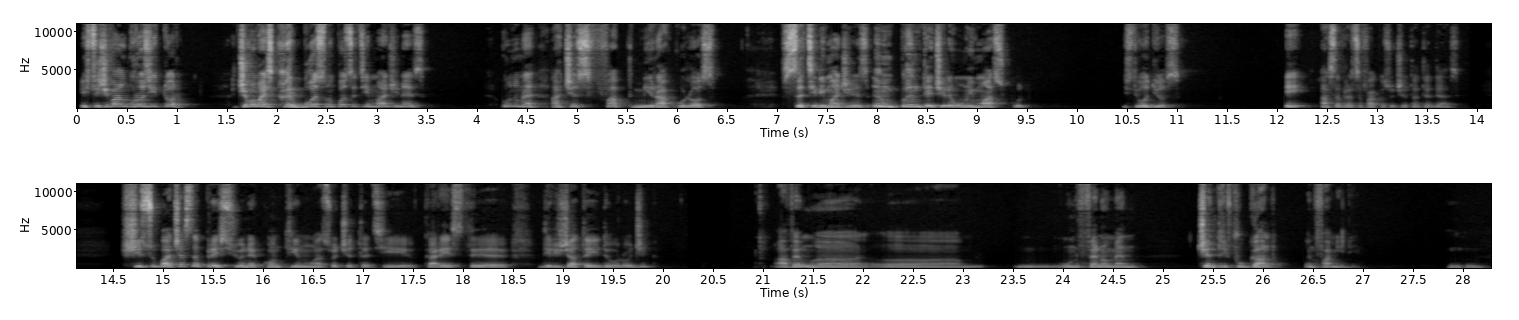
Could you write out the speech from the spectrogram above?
Este ceva îngrozitor. Ceva mai scârbos nu poți să-ți imaginezi. Cum, domnule, acest fapt miraculos să ți-l imaginezi în pântecele unui mascul este odios. Ei, asta vrea să facă societatea de azi. Și sub această presiune continuă a societății, care este dirijată ideologic, avem uh, uh, un fenomen centrifugal în familie. Uh-huh.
